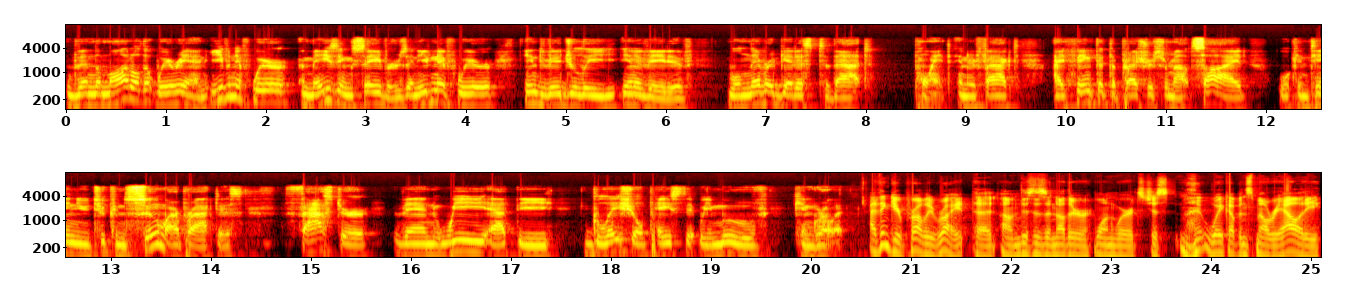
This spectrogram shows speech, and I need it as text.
then the model that we're in, even if we're amazing savers and even if we're individually innovative, will never get us to that point. And in fact, I think that the pressures from outside will continue to consume our practice faster than we, at the glacial pace that we move, can grow it. I think you're probably right that um, this is another one where it's just wake up and smell reality,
